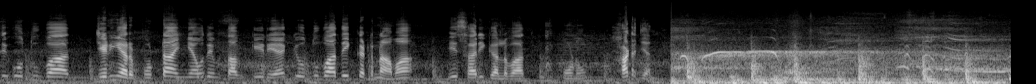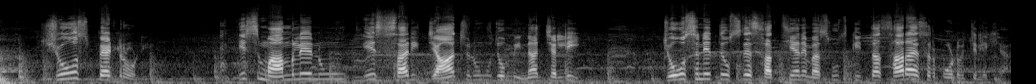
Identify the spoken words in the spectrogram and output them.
ਤੇ ਉਸ ਤੋਂ ਬਾਅਦ ਜਿਹੜੀਆਂ ਰਿਪੋਰਟਾਂ ਆਈਆਂ ਉਹਦੇ ਮੁਤਾਬਕ ਇਹ ਰਿਹਾ ਕਿ ਉਸ ਤੋਂ ਬਾਅਦ ਇਹ ਘਟਨਾਵਾਂ, ਇਹ ਸਾਰੀ ਗੱਲਬਾਤ ਹੋਣੋਂ ਹਟ ਜਾਂਦੀ ਜੋਸ ਪੈਡਰੋ ਨੇ ਇਸ ਮਾਮਲੇ ਨੂੰ, ਇਸ ਸਾਰੀ ਜਾਂਚ ਨੂੰ ਜੋ ਮਹੀਨਾ ਚੱਲੀ, ਜੋ ਉਸਨੇ ਤੇ ਉਸਦੇ ਸਾਥੀਆਂ ਨੇ ਮਹਿਸੂਸ ਕੀਤਾ, ਸਾਰਾ ਇਸ ਰਿਪੋਰਟ ਵਿੱਚ ਲਿਖਿਆ।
